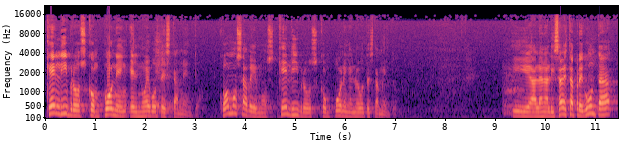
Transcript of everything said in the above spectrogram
qué libros componen el Nuevo Testamento? ¿Cómo sabemos qué libros componen el Nuevo Testamento? Y al analizar esta pregunta,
